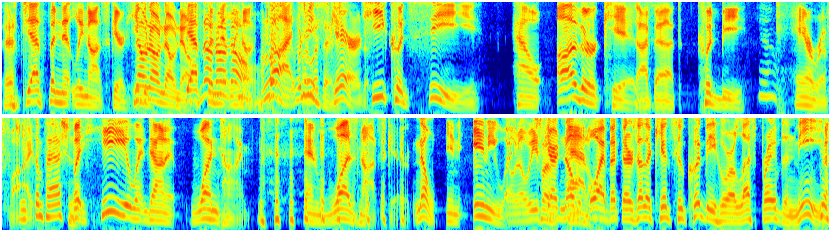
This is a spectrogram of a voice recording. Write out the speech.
It's- definitely not scared. He No, was no, no, no. definitely No, no, no. not. I'm I'm but not, what do you mean scared? he could see how other kids I bet. could be terrified. He's compassionate. But he went down it one time and was not scared. No. In any way. No, no, he's scared. No, at but boy, all. I bet there's other kids who could be who are less brave than me.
